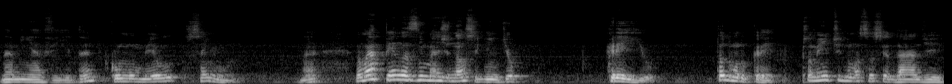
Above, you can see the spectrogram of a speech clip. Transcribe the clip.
na minha vida como meu Senhor. Né? Não é apenas imaginar o seguinte, eu creio, todo mundo crê, principalmente numa sociedade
